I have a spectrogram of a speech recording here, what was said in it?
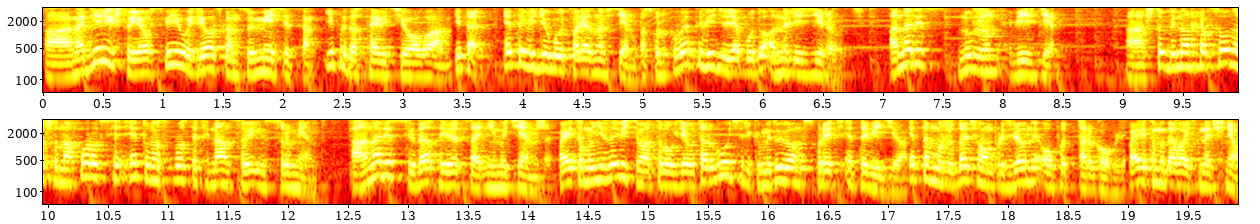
а, Надеюсь, что я успею его сделать к концу месяца и предоставить его вам. Итак, это видео будет полезно всем, поскольку в это видео я буду анализировать. Анализ нужен везде. А, что в бинарных опционах, что на Форексе, это у нас просто финансовый инструмент. А анализ всегда остается одним и тем же. Поэтому независимо от того, где вы торгуете, рекомендую вам посмотреть это видео. Это может дать вам определенный опыт торговли. Поэтому давайте начнем.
